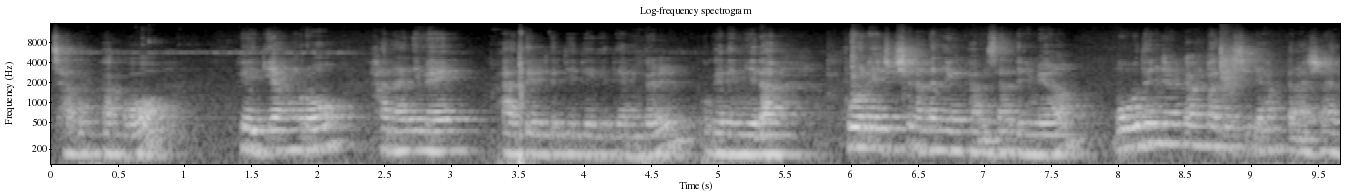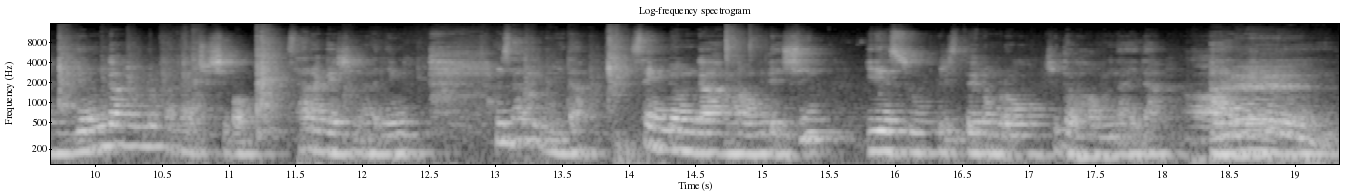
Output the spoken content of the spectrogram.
자복하고 회개함으로 하나님의 아들들이 되게 되는 걸 보게 됩니다. 구원해 주신 하나님 감사드리며 모든 영광 받으시게 합당하신 하나님 영광으로 받아주시고 살아계신 하나님 감사드립니다. 생명과 마음이 되신 예수 그리스도 이름으로 기도하옵나이다. 아멘.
